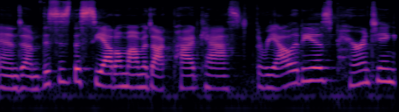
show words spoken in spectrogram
And um, this is the Seattle Mama Doc podcast. The reality is, parenting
